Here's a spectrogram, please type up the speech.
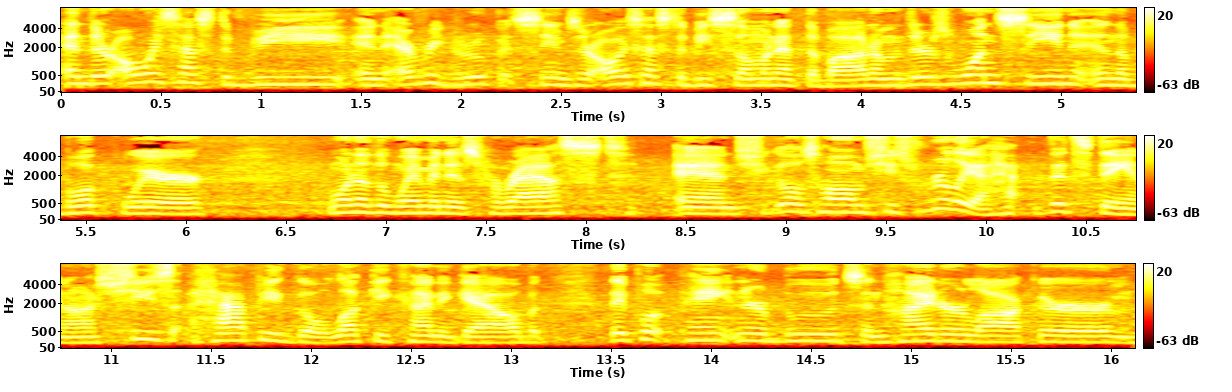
And there always has to be, in every group, it seems, there always has to be someone at the bottom. There's one scene in the book where one of the women is harassed and she goes home she's really a ha- that's dana she's a happy-go-lucky kind of gal but they put paint in her boots and hide her locker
